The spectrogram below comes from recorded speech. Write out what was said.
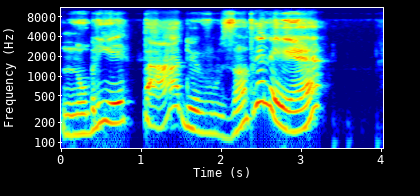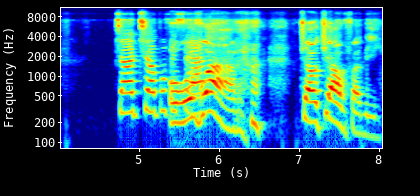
N'oubliez pas de vous entraîner. Hein? Ciao, ciao, Au professeur. revoir. Ciao, ciao, Fabi.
